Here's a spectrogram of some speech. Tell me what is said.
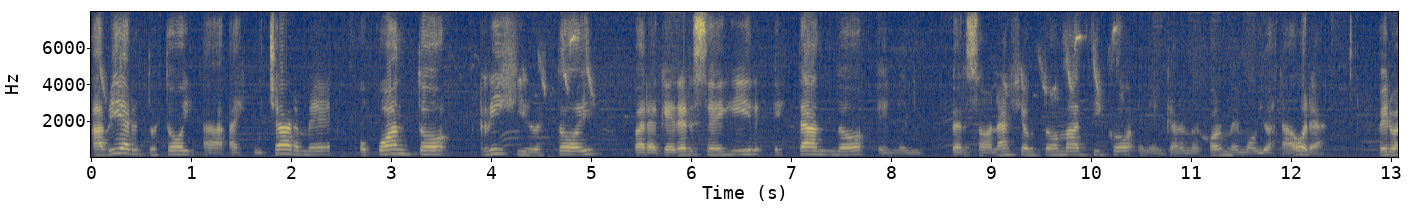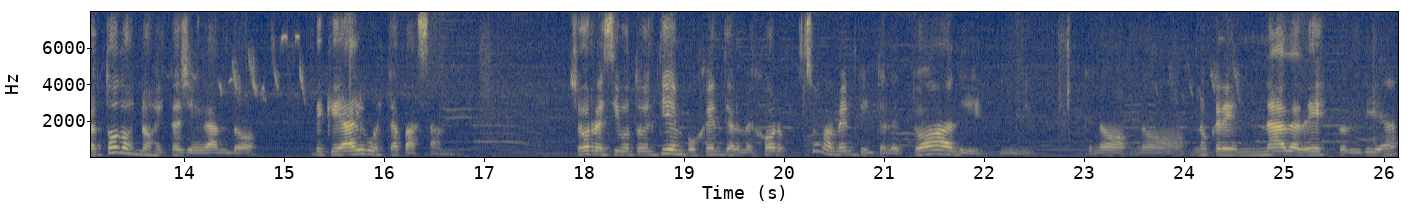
abierto estoy a, a escucharme o cuánto rígido estoy para querer seguir estando en el personaje automático en el que a lo mejor me movió hasta ahora. Pero a todos nos está llegando de que algo está pasando. Yo recibo todo el tiempo gente a lo mejor sumamente intelectual y, que no, no, no cree nada de esto, diría,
